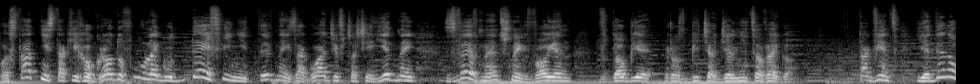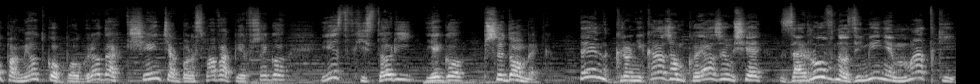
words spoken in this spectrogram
ostatni z takich ogrodów uległ definitywnej zagładzie w czasie jednej z wewnętrznych wojen w dobie rozbicia dzielnicowego. Tak więc jedyną pamiątką po ogrodach księcia Bolesława I jest w historii jego przydomek. Ten kronikarzom kojarzył się zarówno z imieniem matki,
